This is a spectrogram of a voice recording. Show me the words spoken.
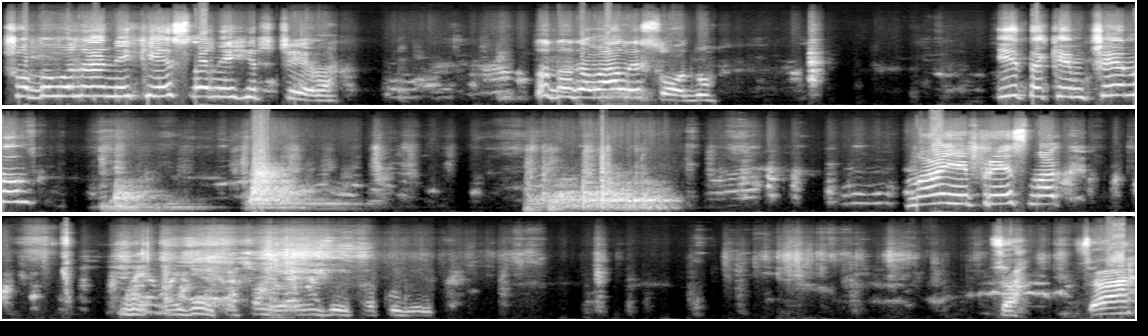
щоб вона не кисла, не гірчила, то додавали соду. І таким чином має присмак. Моя мазілька, що моя мазілька, куділька. Все, все.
